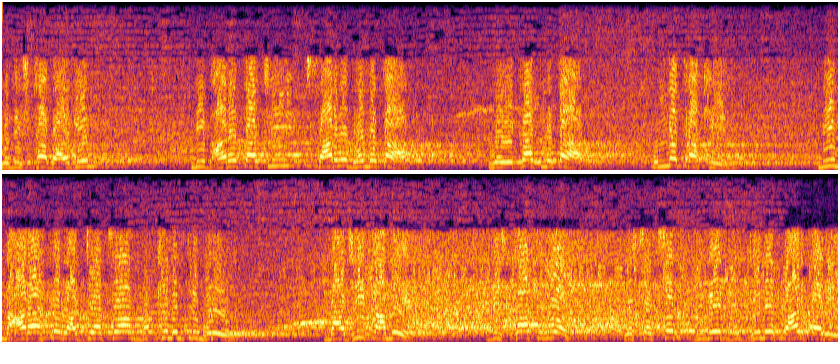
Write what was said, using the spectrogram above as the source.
व निष्ठा बाळगेन. मी भारताची सार्वभौमता व एकात्मता उन्नत राखीन. मी महाराष्ट्र राज्याचा मुख्यमंत्री म्हणून माझी कामे निष्ठापूर्वक व सत्सद विवेक बुद्धीने पार पाडेन.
